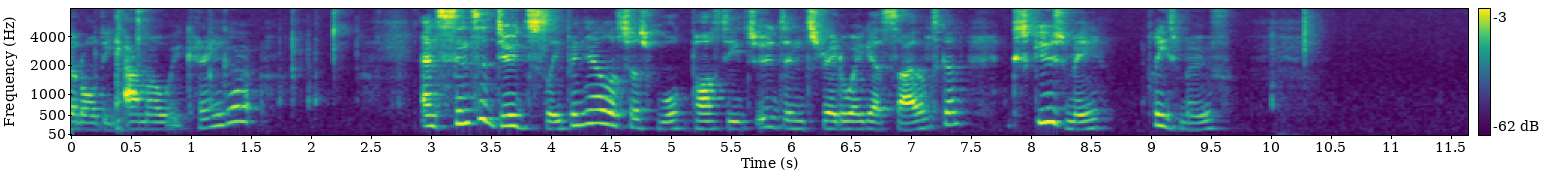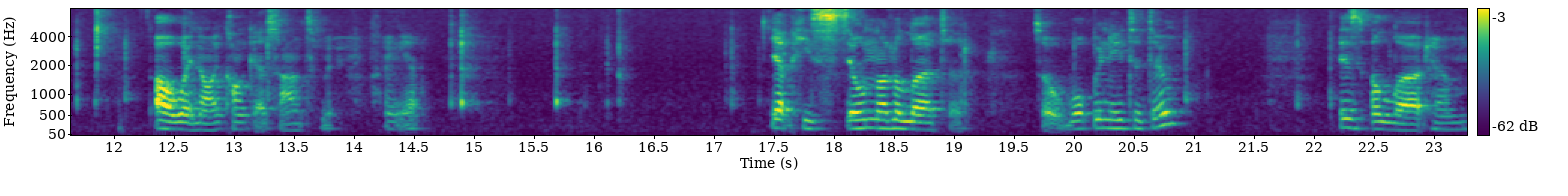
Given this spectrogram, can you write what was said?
Get all the ammo we can get. And since a dude's sleeping here, let's just walk past these dudes and straight away get silence gun. Excuse me, please move. Oh wait, no, I can't get silence move thing yet. Yep, he's still not alerted. So what we need to do is alert him.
